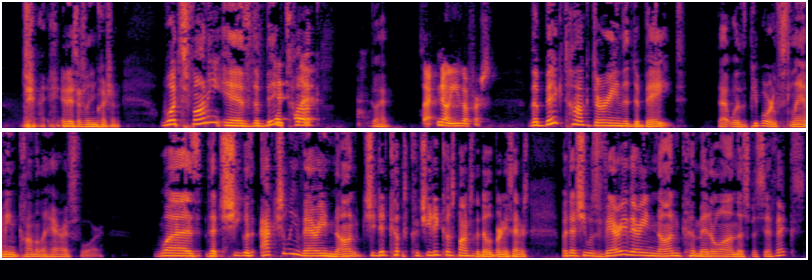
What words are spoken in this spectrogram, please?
it is such a leading question. What's funny is the big It's what- talk. Go ahead. Sorry. No, you go first. The big talk during the debate that was people were slamming Kamala Harris for was that she was actually very non she did co- she did co-sponsor the bill with Bernie Sanders but that she was very very non-committal on the specifics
